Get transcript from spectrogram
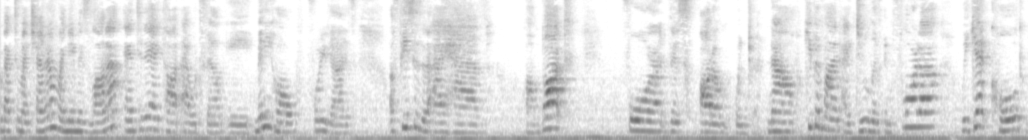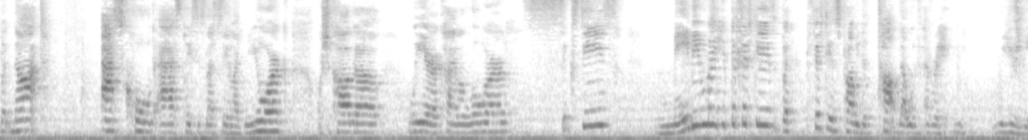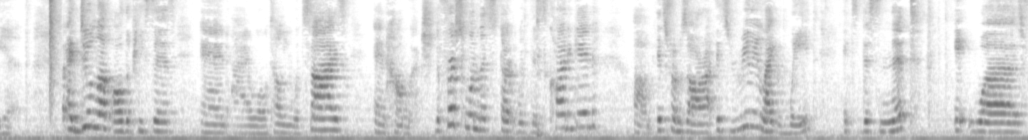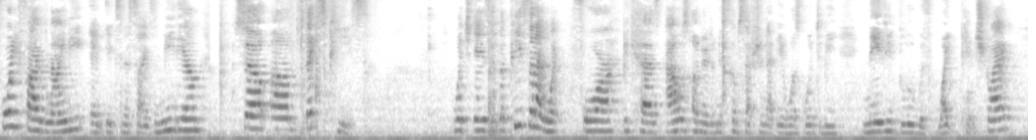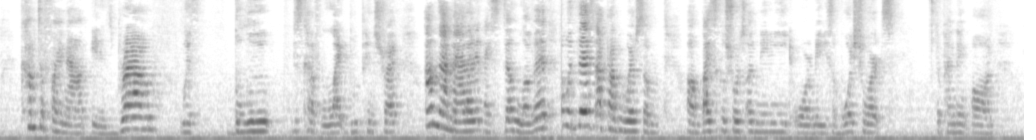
welcome back to my channel. My name is Lona and today I thought I would film a mini haul for you guys of pieces that I have um, bought for this autumn winter. Now keep in mind I do live in Florida. We get cold but not as cold as places let's say like New York or Chicago. We are kind of lower 60s. Maybe we might hit the 50s but 50 is probably the top that we've ever hit, we, we usually hit. But I do love all the pieces and I will tell you what size and how much. The first one, let's start with this cardigan. Um, it's from Zara. It's really lightweight. It's this knit. It was $45.90 and it's in a size medium. So um, next piece, which is the piece that I went because I was under the misconception that it was going to be navy blue with white pinstripe. Come to find out, it is brown with blue, this kind of light blue pinstripe. I'm not mad at it, I still love it. But With this, I probably wear some um, bicycle shorts underneath or maybe some boy shorts, depending on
